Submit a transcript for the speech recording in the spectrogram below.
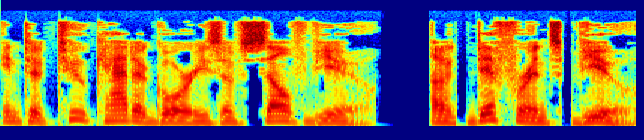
into two categories of self-view a difference view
